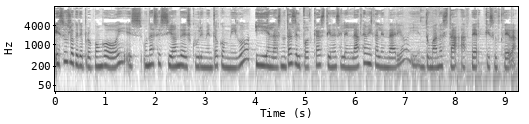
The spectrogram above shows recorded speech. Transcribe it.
Eso es lo que te propongo hoy, es una sesión de descubrimiento conmigo y en las notas del podcast tienes el enlace a mi calendario y en tu mano está hacer que suceda.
